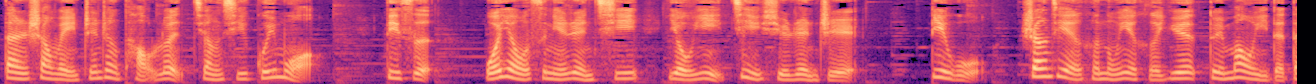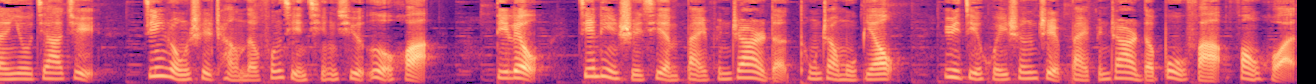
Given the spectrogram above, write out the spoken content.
但尚未真正讨论降息规模。第四，我有四年任期，有意继续任职。第五，商界和农业合约对贸易的担忧加剧，金融市场的风险情绪恶化。第六。坚定实现百分之二的通胀目标，预计回升至百分之二的步伐放缓。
